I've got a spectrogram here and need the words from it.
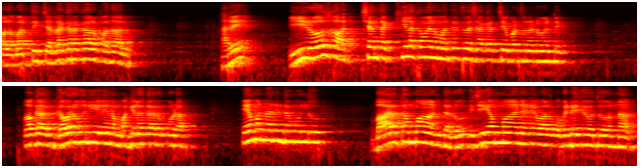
వాళ్ళ భర్త ఇచ్చారు రకరకాల పదాలు. అరే ఈరోజు అత్యంత కీలకమైన మంత్రిత్వ శాఖ చేపడుతున్నటువంటి ఒక గౌరవనీయులైన మహిళ గారు కూడా ఏమన్నారు ఇంతకుముందు? భారతమ్మ అంటారు విజయమ్మ అని అనే వాళ్ళకి ఒకటే చెబుతూ ఉన్న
